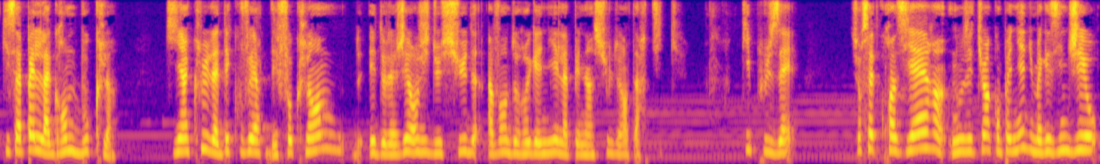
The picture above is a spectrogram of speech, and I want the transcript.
qui s'appelle la Grande Boucle, qui inclut la découverte des Falklands et de la Géorgie du Sud avant de regagner la péninsule de l'Antarctique. Qui plus est, sur cette croisière, nous étions accompagnés du magazine Géo,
